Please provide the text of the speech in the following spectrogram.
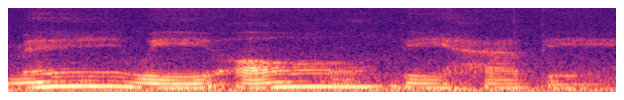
May we all be happy.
